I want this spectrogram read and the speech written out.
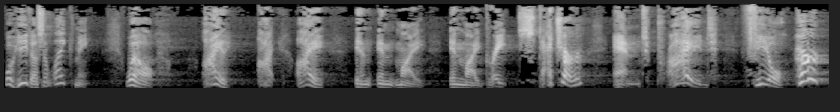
Well, he doesn't like me. Well, I, I, I, in, in my, in my great stature and pride, feel hurt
